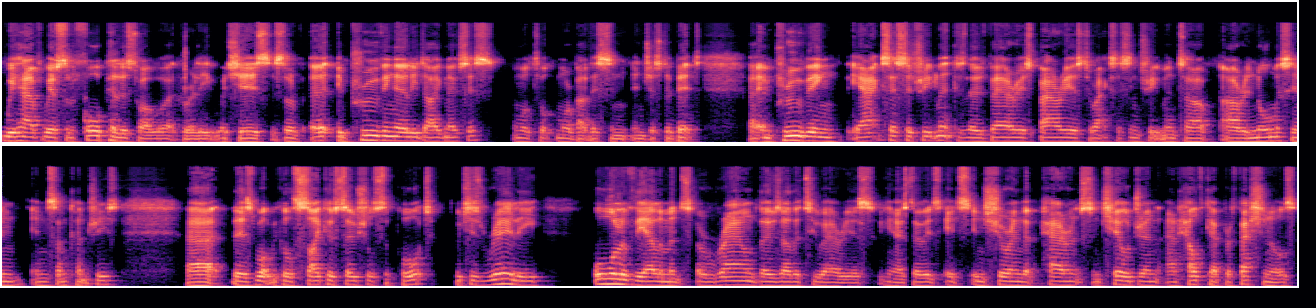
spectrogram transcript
we have we have sort of four pillars to our work really, which is sort of uh, improving early diagnosis, and we'll talk more about this in, just a bit. Uh, improving the access to treatment because those various barriers to accessing treatment are enormous in some countries. Uh, there's what we call psychosocial support, which is really all of the elements around those other two areas. It's ensuring that parents and children and healthcare professionals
